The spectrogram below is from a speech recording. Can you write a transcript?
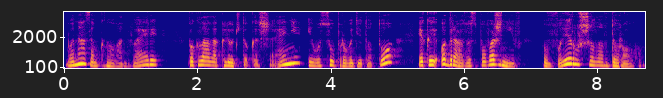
Вона замкнула двері, поклала ключ до кишені і у супроводі тото, який одразу споважнів, вирушила в дорогу.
